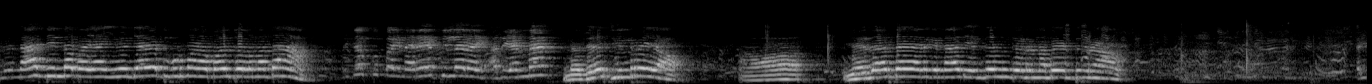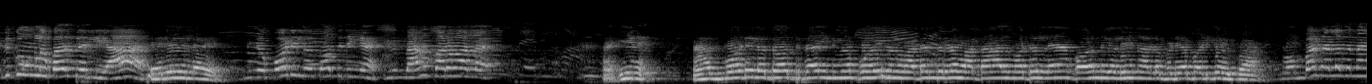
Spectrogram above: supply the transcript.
இவன் நான் சின்ன பையன். இவன் கேட்கறது குடும்பம் நான் பதில் சொல்ல மாட்டான். சிகப்பு பை நிறைய சில்லறை. அது என்ன? என்னது? சில்லறையா? இருந்தா எனக்கு நான் எங்க இருந்து கேட்ட நான் போய் எடுத்துக்கிறேன். இதுக்கு உங்களுக்கு பதில் தெரியலையா? தெரியல. நீங்க போட்டியில தோத்துட்டீங்க. இருந்தாலும் பரவாயில்ல. நான் போட்டியில தோத்துட்டா இனிமே போய் சொல்ல மாட்டேன் திருட மாட்டேன். அது மட்டும் இல்லை என் குழந்தைகளையும் நல்லபடியா படிக்க வைப்பேன். ரொம்ப நல்லதுண்ணா.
